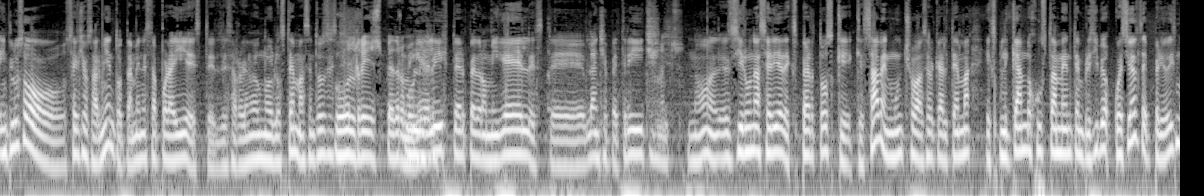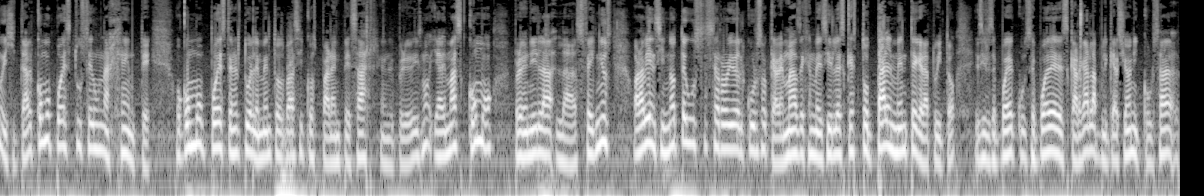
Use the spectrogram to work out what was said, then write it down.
incluso Sergio Sarmiento también está por ahí este, desarrollando uno de los temas. Entonces, Ulrich, Pedro Miguel. Richter, Pedro Miguel, este, Blanche Petrich, ¿no? Es decir, una serie de expertos que, que saben mucho acerca del tema, explicando justamente en principio cuestiones de periodismo digital, cómo puedes tú ser un agente o cómo puedes tener tus elementos básicos para empezar en el periodismo y además cómo prevenir las fake news. Ahora bien, si no te gusta ese rollo del curso, que además déjenme decirles que es totalmente gratuito, es decir, se puede, se puede descargar la aplicación y cursar,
